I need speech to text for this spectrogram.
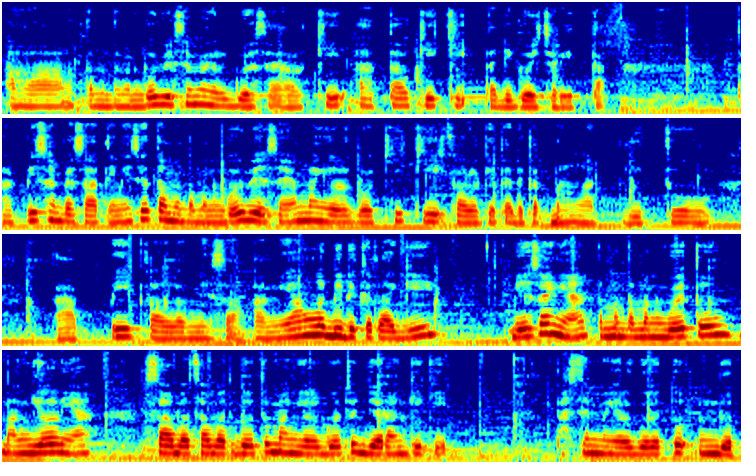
uh, teman-teman gue biasanya manggil gue Selki atau Kiki. Tadi gue cerita. Tapi sampai saat ini sih teman-teman gue biasanya manggil gue Kiki kalau kita deket banget gitu. Tapi kalau misalkan yang lebih deket lagi biasanya teman-teman gue tuh manggilnya sahabat-sahabat gue tuh manggil gue tuh jarang Kiki. Pasti manggil gue tuh endut.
